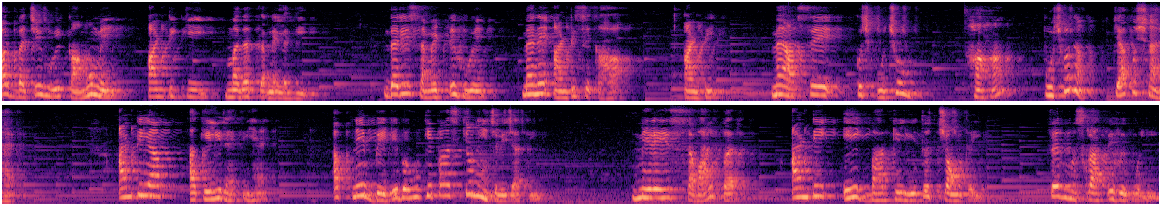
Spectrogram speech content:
और बचे हुए कामों में आंटी की मदद करने लगी। दरी समेटते हुए मैंने आंटी से कहा, आंटी, मैं आपसे कुछ पूछूँ? हाँ हाँ पूछो ना, क्या पूछना है? आंटी, आप अकेली रहती हैं। अपने बेटे बहू के पास क्यों नहीं चली जाती? मेरे इस सवाल पर आंटी एक बार के लिए तो चौंक गई। फिर मुस्कुराते हुए बोली,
